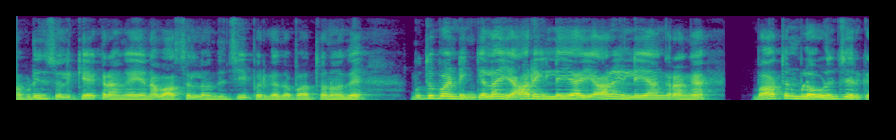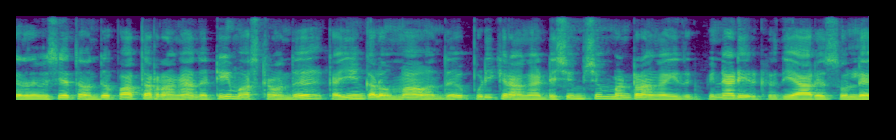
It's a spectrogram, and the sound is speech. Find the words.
அப்படின்னு சொல்லி கேட்குறாங்க ஏன்னா வாசலில் வந்து ஜீப் இருக்கிறத பார்த்தோன்னே வந்து முத்துப்பாண்டி இங்கெல்லாம் யாரும் இல்லையா? யாரும் இல்லையாங்கிறாங்க. பாத்ரூமில் ஒளிஞ்சிருக்கிற விஷயத்த வந்து பார்த்துட்றாங்க அந்த டீ மாஸ்டர் வந்து கையும் களவுமா வந்து பிடிக்கிறாங்க. டிஷிம்ஷும் பண்ணுறாங்க இதுக்கு பின்னாடி இருக்கிறது யார்? சொல்லு.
